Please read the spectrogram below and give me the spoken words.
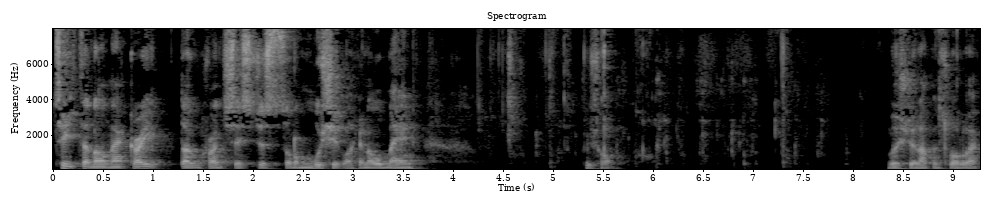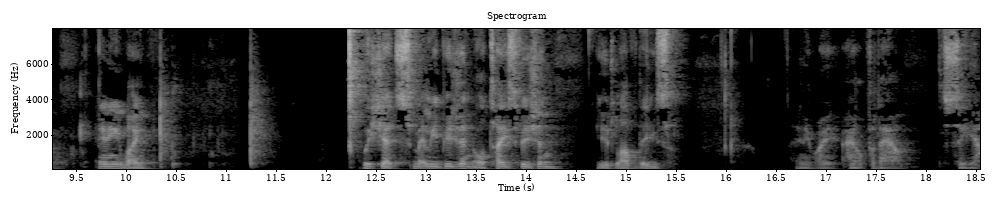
teeth that aren't that great, don't crunch this. Just sort of mush it like an old man. Just sort mush it up and swallow it. Anyway, wish you had smelly vision or taste vision. You'd love these. Anyway, out for now. See ya.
